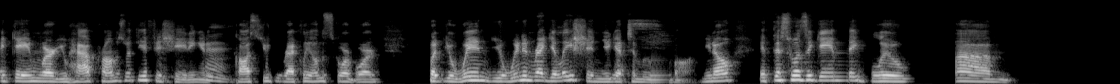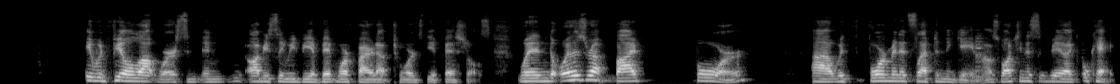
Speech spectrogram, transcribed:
a game where you have problems with the officiating and hmm. it costs you directly on the scoreboard. But you win, you win in regulation, you yes. get to move on. You know, if this was a game they blew, um, it would feel a lot worse. And, and, obviously, we'd be a bit more fired up towards the officials. When the Oilers were up 5 4 uh, with four minutes left in the game, I was watching this and be like, okay,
